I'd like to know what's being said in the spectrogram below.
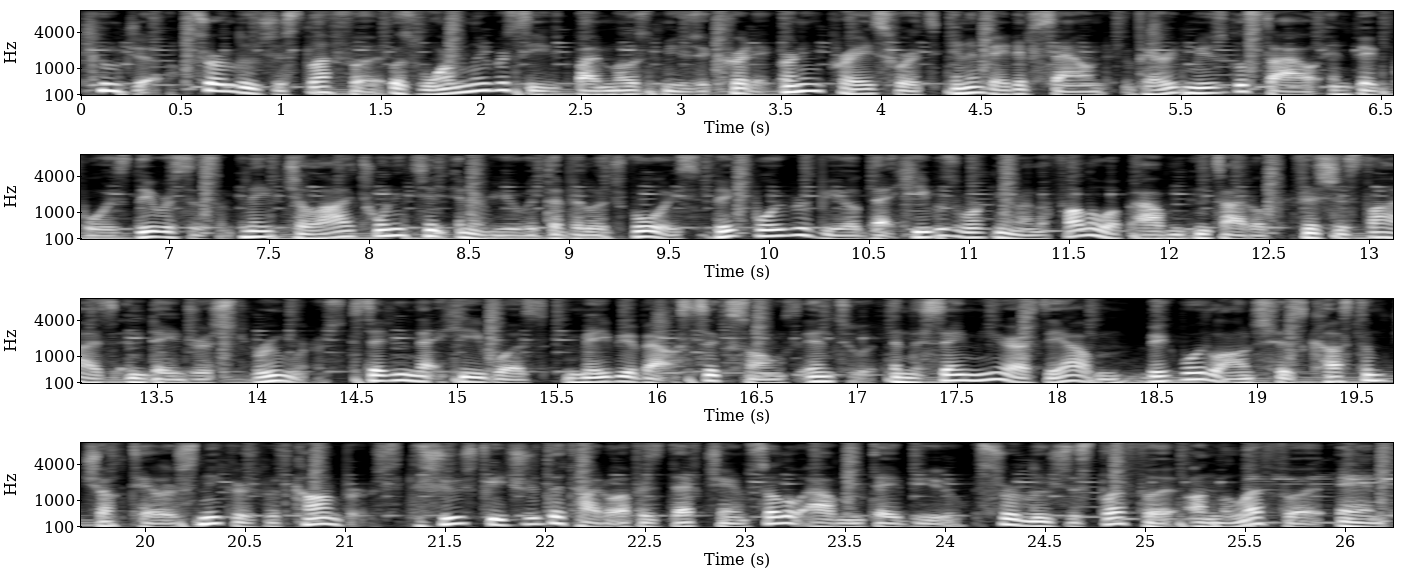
Khujo. Sir Lucious Leftfoot was warmly received by most music critics, earning praise for its innovative sound, varied musical style, and Big Boi's lyricism. In a July 2010 interview with The Village Voice, Big Boi revealed that he was working on a follow-up album entitled Vicious Lies and Dangerous Rumors, stating that he was maybe about six songs into it. In the same year as the album, Big Boi launched his custom Chuck Taylor sneakers with Converse. The shoes featured the title of his Def Jam solo album debut, Sir Lucious Leftfoot on the left foot and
